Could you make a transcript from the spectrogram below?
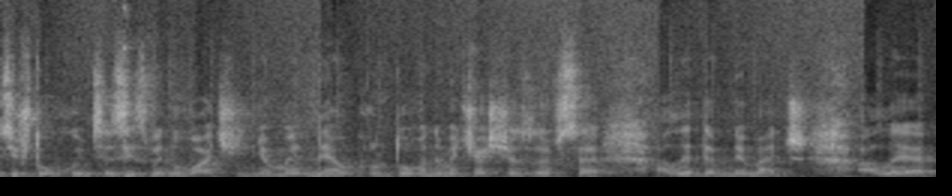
зіштовхуємося зі звинуваченнями, необґрунтованими чаще за все, але тим не менш. Але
